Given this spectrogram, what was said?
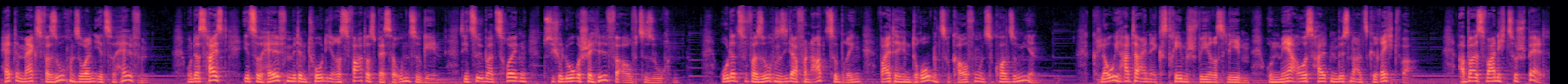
hätte Max versuchen sollen, ihr zu helfen. Und das heißt, ihr zu helfen, mit dem Tod ihres Vaters besser umzugehen, sie zu überzeugen, psychologische Hilfe aufzusuchen. Oder zu versuchen, sie davon abzubringen, weiterhin Drogen zu kaufen und zu konsumieren. Chloe hatte ein extrem schweres Leben und mehr aushalten müssen, als gerecht war. Aber es war nicht zu spät.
